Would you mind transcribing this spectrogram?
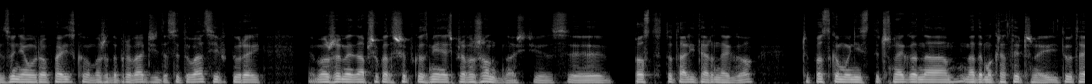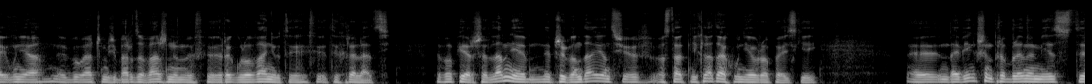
z Unią Europejską może doprowadzić do sytuacji, w której możemy na przykład szybko zmieniać praworządność z posttotalitarnego czy postkomunistycznego na, na demokratyczne. I tutaj Unia była czymś bardzo ważnym w regulowaniu tych, tych relacji. To po pierwsze. Dla mnie, przyglądając się w ostatnich latach Unii Europejskiej, e, największym problemem jest e,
